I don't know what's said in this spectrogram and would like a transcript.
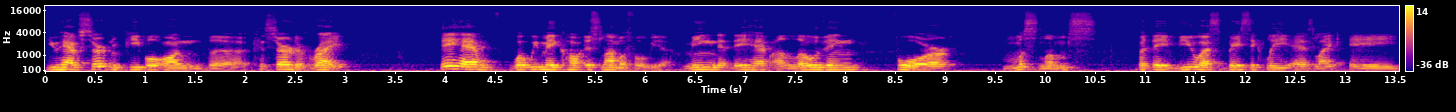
you have certain people on the conservative right, they have what we may call Islamophobia, meaning that they have a loathing for Muslims, but they view us basically as like a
